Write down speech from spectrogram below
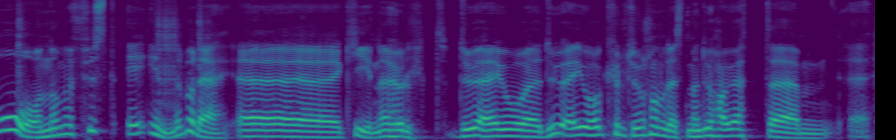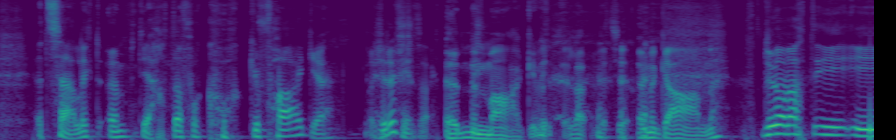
Og når vi først er inne på det, eh, Kine Hult. Du er jo òg kulturjournalist, men du har jo et, eh, et særlig ømt hjerte for kokkefaget. Var ikke det fint sagt? Øm mage, eller vet ikke, ømme gane. Du har vært i, i,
